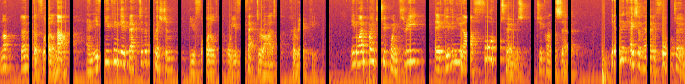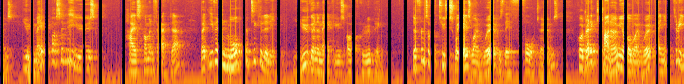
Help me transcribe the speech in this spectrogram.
Not, don't go FOIL now. And if you can get back to the question, you FOILed or you factorized correctly. In 1.2.3, they've given you now four terms to consider. In the case of having four terms, you may possibly use highest common factor, but even more particularly, you're going to make use of grouping. Difference of two squares won't work because they're four terms. Quadratic trinomial won't work, they need three,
